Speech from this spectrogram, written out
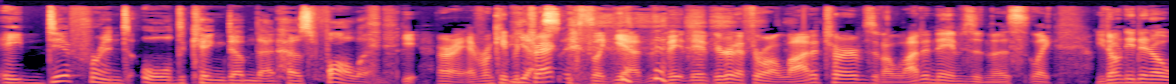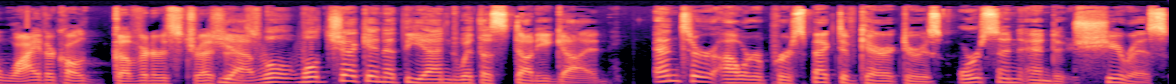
a different old kingdom that has fallen. Yeah. All right, everyone keep a Yes. track. It's like, yeah, they, they, they're going to throw a lot of terms and a lot of names in this. Like, you don't need to know why they're called governor's treasures. Yeah, we'll we'll check in at the end with a study guide. Enter our perspective characters, Orson and Shiris.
